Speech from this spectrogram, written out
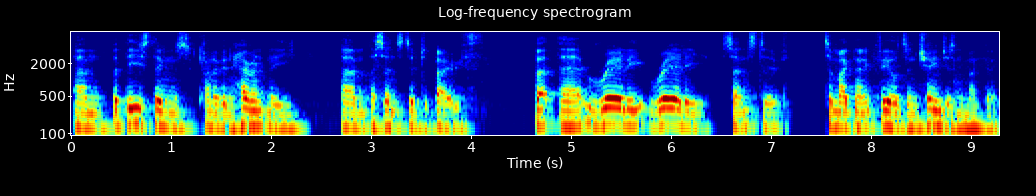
Um, but these things kind of inherently um, are sensitive to both, but they're really, really sensitive to magnetic fields and changes in magnetic.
